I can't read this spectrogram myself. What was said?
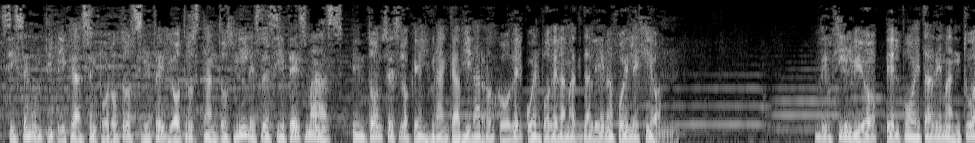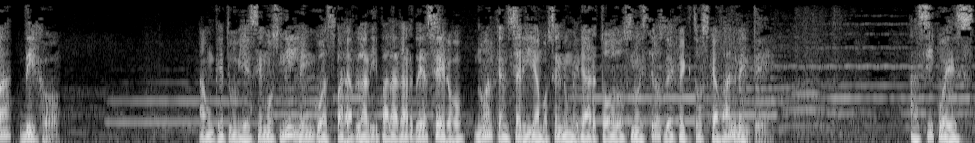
Si se multiplicasen por otros siete y otros tantos miles de siete es más, entonces lo que el gran Kabir arrojó del cuerpo de la Magdalena fue legión. Virgilio, el poeta de Mantua, dijo. Aunque tuviésemos mil lenguas para hablar y paladar de acero, no alcanzaríamos a enumerar todos nuestros defectos cabalmente. Así pues,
